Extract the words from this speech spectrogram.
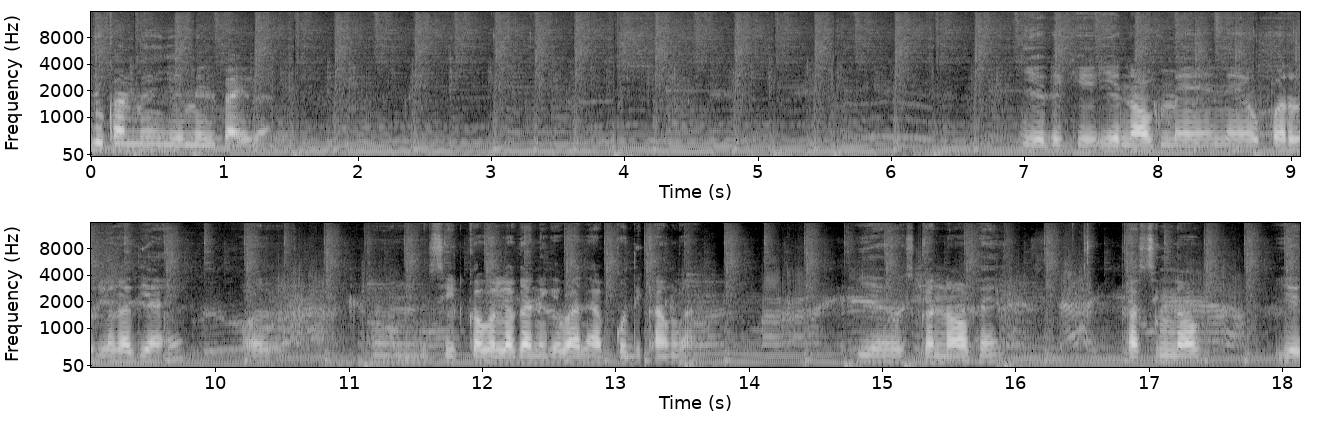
दुकान में ये मिल पाएगा। ये देखिए, ये नॉब मैंने ऊपर लगा दिया है और सीट कवर लगाने के बाद आपको दिखाऊँगा। ये उसका नॉब है। फ्लशिंग नॉब ये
